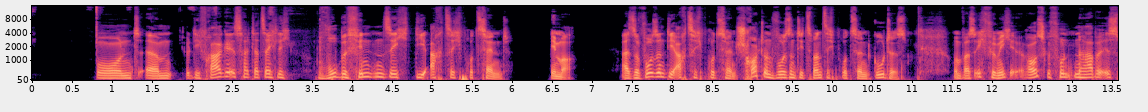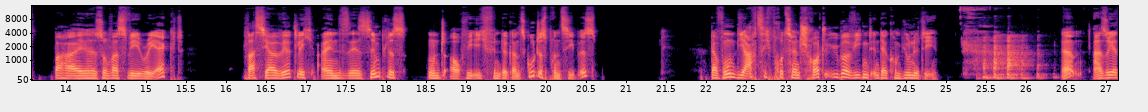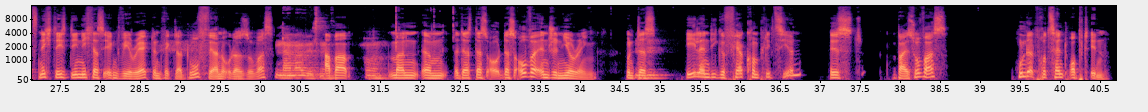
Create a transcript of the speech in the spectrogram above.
Und ähm, die Frage ist halt tatsächlich, wo befinden sich die 80 Prozent immer? Also wo sind die 80% Schrott und wo sind die 20% Gutes? Und was ich für mich rausgefunden habe, ist bei sowas wie React, was ja wirklich ein sehr simples und auch, wie ich finde, ganz gutes Prinzip ist, da wohnen die 80% Schrott überwiegend in der Community. ja, also jetzt nicht, die, nicht, dass irgendwie React-Entwickler doof wären oder sowas. Nein, nein, wir sind. Aber oh. man, ähm, das, das, das Overengineering und mhm. das elendige Verkomplizieren ist bei sowas 100% Opt-in.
